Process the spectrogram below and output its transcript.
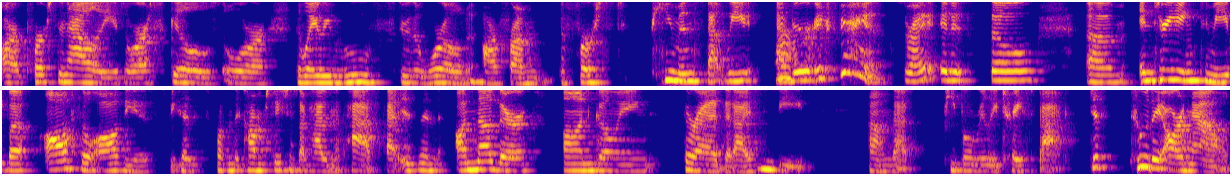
our personalities or our skills or the way we move through the world mm-hmm. are from the first humans that we ever experience right and it's so um, intriguing to me, but also obvious because from the conversations I've had in the past, that is an, another ongoing thread that I mm. see um, that people really trace back just who they are now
